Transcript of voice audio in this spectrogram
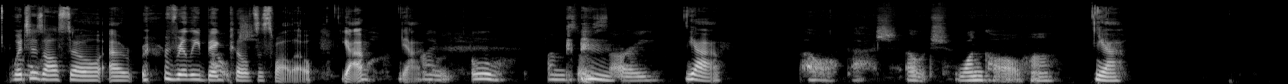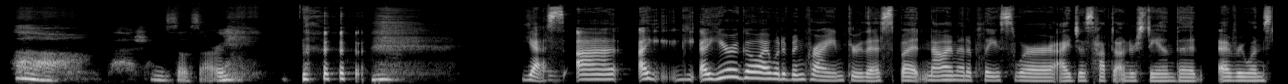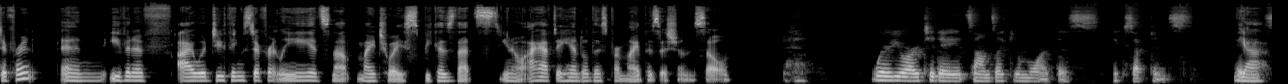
which is also a really big Ouch. pill to swallow. Yeah. Yeah. I'm, oh, I'm so sorry. Yeah. Oh, gosh. Ouch. One call, huh? Yeah. Oh, gosh. I'm so sorry. Yes. Uh, I, a year ago, I would have been crying through this, but now I'm at a place where I just have to understand that everyone's different. And even if I would do things differently, it's not my choice because that's, you know, I have to handle this from my position. So, where you are today, it sounds like you're more at this acceptance. Phase. Yeah.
